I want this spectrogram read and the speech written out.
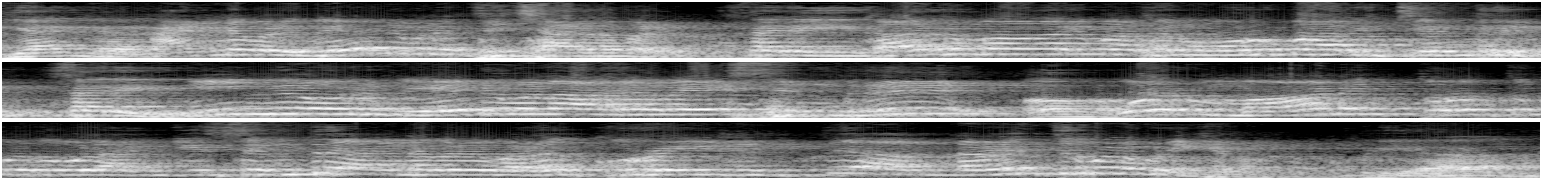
ஏங்க? அண்டவள் வேடுவனத்தை சார்ந்தவள். சரி. கருமாறி மகன் உருமாறி சென்று சரி. நீங்கள் ஒரு வேடுவனாகவே சென்று. ஒரு மானை துரத்துவது போல அங்கே சென்று அண்டவரை வழக்குறையிட்டு அந்தவளை திருமணம் முடிக்கணும். அப்படியா?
